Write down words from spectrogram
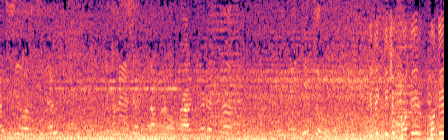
আইসিও এসেছিলেন, এখানে এসে তারপরে ও ফায়ার ব্রিগেড একটা নিভিয়ে দিয়ে চলে যায়। দিদি, কিছু ক্ষতি ক্ষতি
